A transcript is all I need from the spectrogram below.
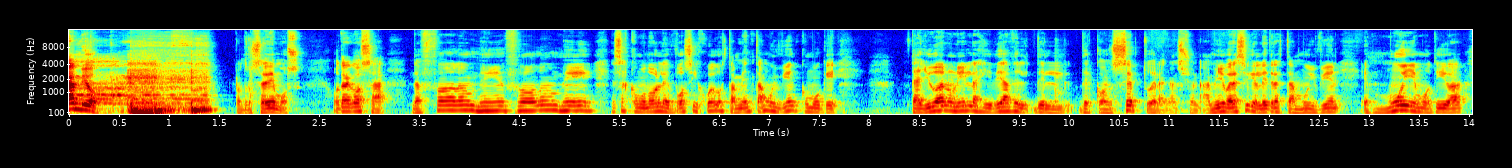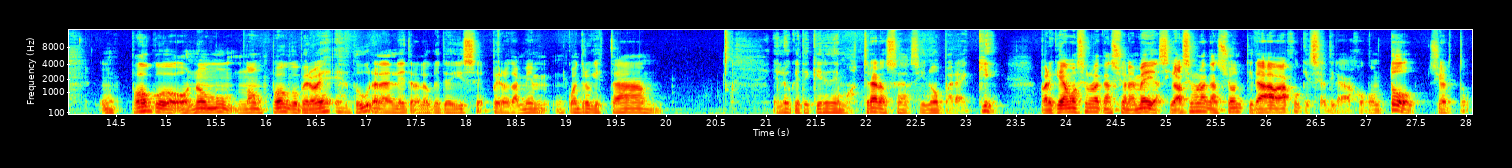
Cambio. Retrocedemos. Otra cosa, the follow me, follow me. Esas como dobles voces y juegos también están muy bien, como que te ayudan a unir las ideas del, concepto de la canción. A mí me parece que la letra está muy bien, es muy emotiva, un poco, o no, no un poco, pero es, dura la letra lo que te dice, pero también encuentro que está, es lo que te quiere demostrar, o sea, si no, ¿para qué? ¿Para qué vamos a hacer una canción a media? Si va a ser una canción tirada abajo, que sea tirada abajo con todo, ¿cierto?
